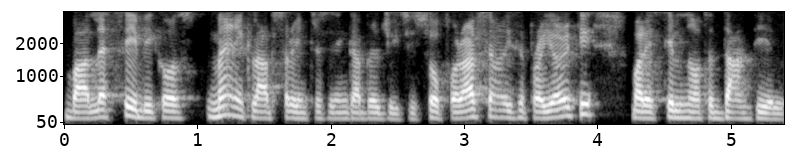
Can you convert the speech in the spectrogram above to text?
but let's see because many clubs are interested in Gabriel Jesus. So for Arsenal, it's a priority, but it's still not a done deal.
